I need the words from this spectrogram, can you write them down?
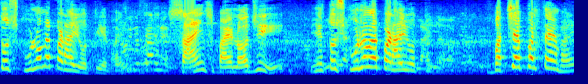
तो स्कूलों में पढ़ाई होती है भाई। साइंस बायोलॉजी ये तो स्कूलों में पढ़ाई होती है। बच्चे पढ़ते हैं भाई।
